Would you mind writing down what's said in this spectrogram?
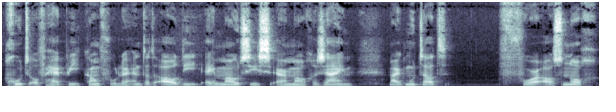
goed of happy kan voelen. En dat al die emoties er mogen zijn. Maar ik moet dat vooralsnog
